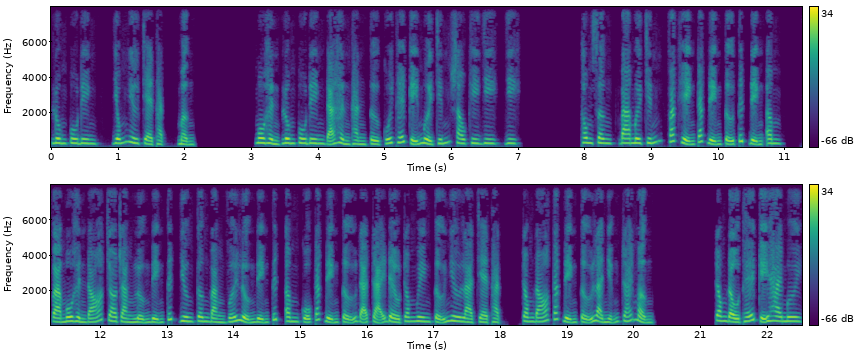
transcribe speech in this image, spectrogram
Lumpudin, giống như chè thạch, mận. Mô hình Lumpudin đã hình thành từ cuối thế kỷ 19 sau khi Di, Di. Thông Sân 39 phát hiện các điện tử tích điện âm, và mô hình đó cho rằng lượng điện tích dương cân bằng với lượng điện tích âm của các điện tử đã trải đều trong nguyên tử như là chè thạch, trong đó các điện tử là những trái mận. Trong đầu thế kỷ 20,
